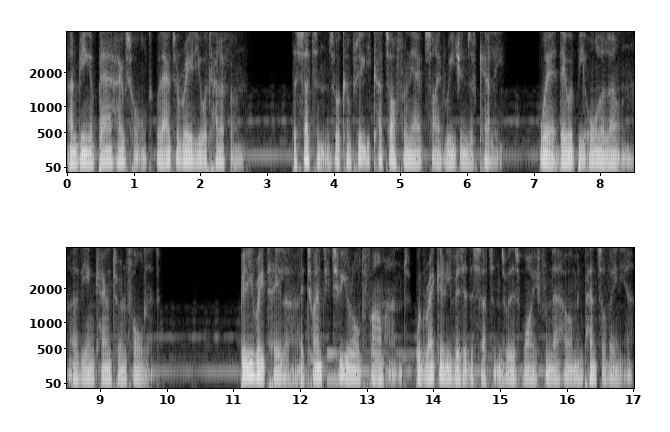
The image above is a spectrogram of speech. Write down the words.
and being a bare household without a radio or telephone, the Suttons were completely cut off from the outside regions of Kelly, where they would be all alone as the encounter unfolded. Billy Ray Taylor, a 22 year old farmhand, would regularly visit the Suttons with his wife from their home in Pennsylvania,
